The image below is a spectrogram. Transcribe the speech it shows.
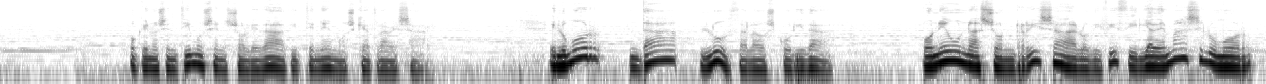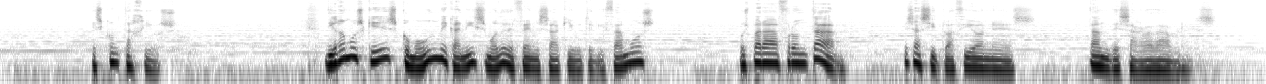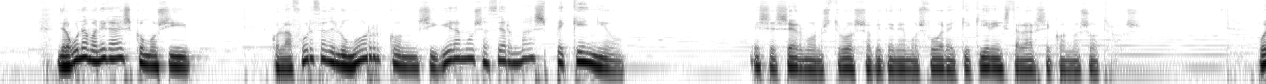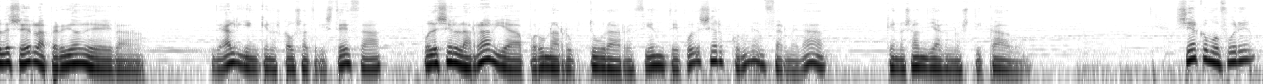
o que nos sentimos en soledad y tenemos que atravesar. El humor da luz a la oscuridad, pone una sonrisa a lo difícil y además el humor es contagioso. Digamos que es como un mecanismo de defensa que utilizamos pues para afrontar esas situaciones tan desagradables. De alguna manera es como si con la fuerza del humor consiguiéramos hacer más pequeño ese ser monstruoso que tenemos fuera y que quiere instalarse con nosotros. Puede ser la pérdida de, la, de alguien que nos causa tristeza, puede ser la rabia por una ruptura reciente, puede ser con una enfermedad que nos han diagnosticado. Sea como fuere,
